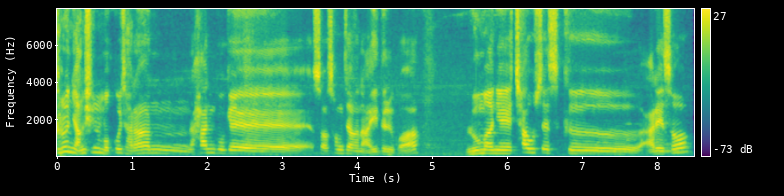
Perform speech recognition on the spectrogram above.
그런 양식을 먹고 자란 한국에서 성장한 아이들과 루마니아의 차우세스크 아래서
